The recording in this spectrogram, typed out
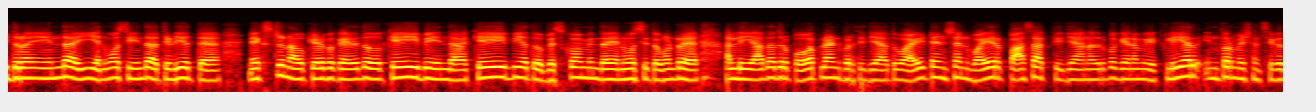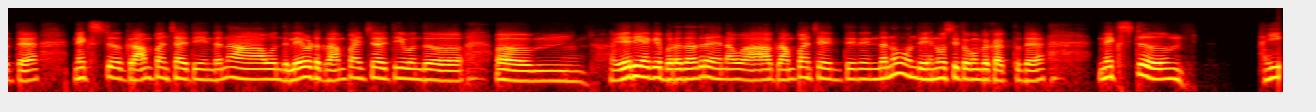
ಇದರಿಂದ ಈ ಎನ್ ಒ ಸಿಯಿಂದ ತಿಳಿಯುತ್ತೆ. ನೆಕ್ಸ್ಟ್ ನಾವು ಕೇಳಬೇಕಾಗಿರೋದು ಕೆ ಇ ಬಿಯಿಂದ ಕೆ ಇ ಬಿ ಅಥವಾ ಬೆಸ್ಕಾಮಿಂದ ಎನ್ ಒ ಸಿ ತೊಗೊಂಡ್ರೆ ಅಲ್ಲಿ ಯಾವುದಾದ್ರೂ ಪವರ್ ಪ್ಲಾಂಟ್ ಬರ್ತಿದೆಯಾ ಅಥವಾ ಹೈ ಟೆನ್ಷನ್ ವೈರ್ ಪಾಸ್ ಆಗ್ತಿದೆಯಾ ಅನ್ನೋದ್ರ ಬಗ್ಗೆ ನಮಗೆ ಕ್ಲಿಯರ್ ಇನ್ಫಾರ್ಮೇಶನ್ ಸಿಗುತ್ತೆ. ನೆಕ್ಸ್ಟ್ ಗ್ರಾಮ ಪಂಚಾಯತಿಯಿಂದನ ಆ ಒಂದು ಲೇಔಟ್ ಗ್ರಾಮ ಪಂಚಾಯತಿ ಒಂದು ಏರಿಯಾಗೆ ಬರೋದಾದರೆ ನಾವು ಆ ಗ್ರಾಮ ಪಂಚಾಯತಿಯಿಂದನೂ ಒಂದು ಎನ್ ಒ ಸಿ ತೊಗೊಬೇಕಾಗ್ತದೆ. ನೆಕ್ಸ್ಟ್ ಈ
